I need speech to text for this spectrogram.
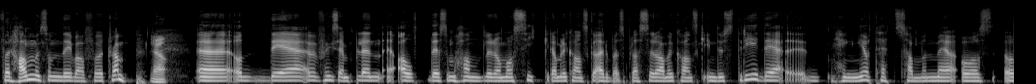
for ham som de var for Trump. Ja. Uh, og det for eksempel alt det som handler om å sikre amerikanske arbeidsplasser og amerikansk industri, det uh, henger jo tett sammen med å, å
